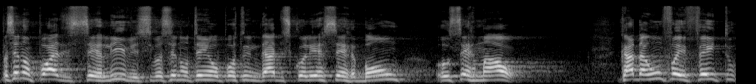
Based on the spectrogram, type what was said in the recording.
Você não pode ser livre se você não tem a oportunidade de escolher ser bom ou ser mal. Cada um foi feito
